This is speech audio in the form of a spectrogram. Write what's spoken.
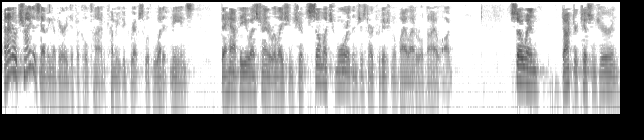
And I know China's having a very difficult time coming to grips with what it means to have the U.S. China relationship so much more than just our traditional bilateral dialogue. So when Dr. Kissinger and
